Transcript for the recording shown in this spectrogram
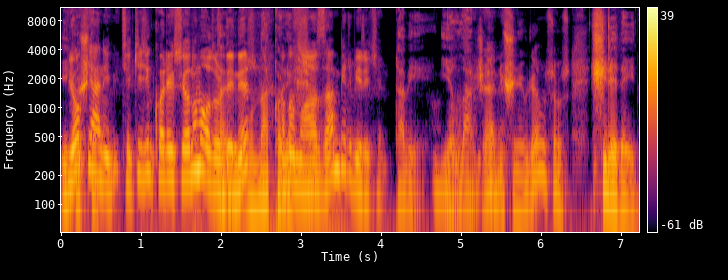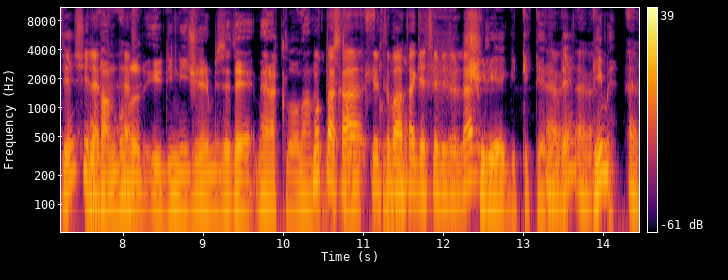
İlk yok üçte. yani çekicin koleksiyonu mu olur Tabii, denir bunlar ama muazzam bir birikim. Tabii yıllarca düşünebiliyor musunuz? Şile'deydi. Şile'de, Buradan bunu dinleyicilerimize de meraklı olan Mutlaka irtibata geçebilirler. Şile'ye gittiklerinde Evet, evet. değil mi? Evet.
